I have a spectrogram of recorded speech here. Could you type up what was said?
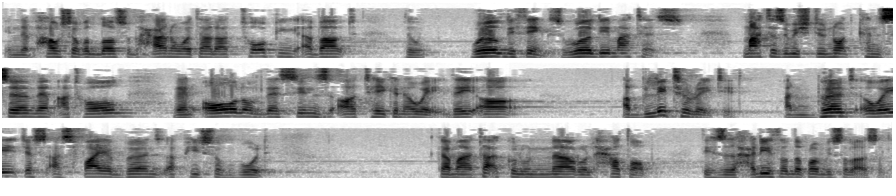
in the house of Allah subhanahu wa ta'ala talking about the worldly things, worldly matters, matters which do not concern them at all, then all of their sins are taken away. They are obliterated and burnt away just as fire burns a piece of wood. كما تأكل النار الحطب This is the hadith of the Prophet ﷺ.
